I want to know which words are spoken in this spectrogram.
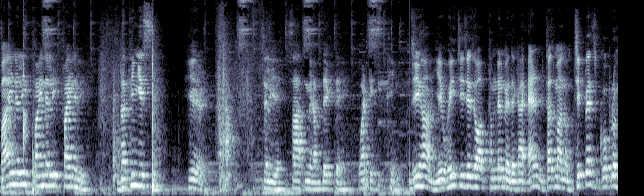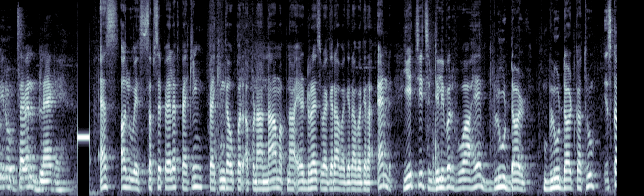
finally finally finally the thing is here चलिए, साथ में अब देखते हैं व्हाट इज़ थिंग जी हाँ ये वही चीज़ है जो आप थंबनेल में देखा है। एंड सच मानो चिपेस्ट गोप्रो हीरो 7 ब्लैक है। एस ऑलवेज सबसे पहले पैकिंग पैकिंग का ऊपर अपना नाम, अपना एड्रेस वगैरह वगैरह वगैरह। एंड ये चीज़ डिलीवर हुआ है ब्लू डर्ट ब्लू डर्ट का थ्रू इसका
